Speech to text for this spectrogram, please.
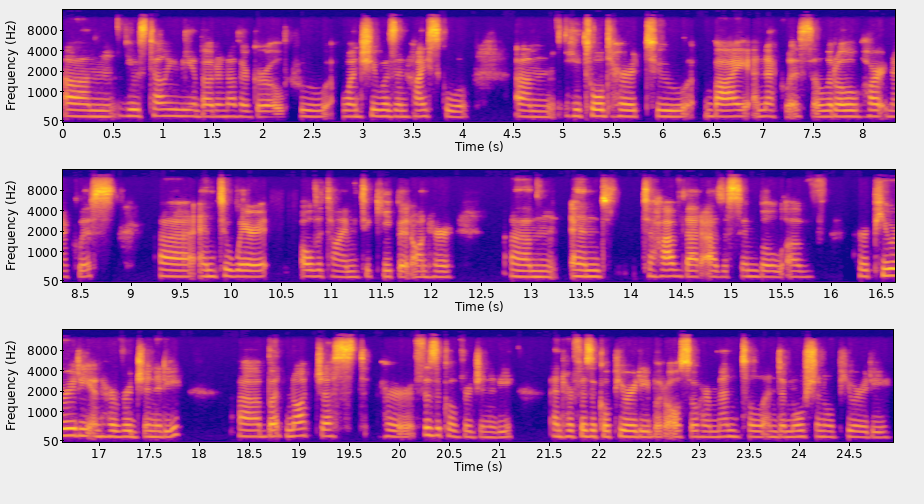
Um, he was telling me about another girl who, when she was in high school, um, he told her to buy a necklace, a little heart necklace, uh, and to wear it all the time, to keep it on her, um, and to have that as a symbol of her purity and her virginity, uh, but not just her physical virginity, and her physical purity, but also her mental and emotional purity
